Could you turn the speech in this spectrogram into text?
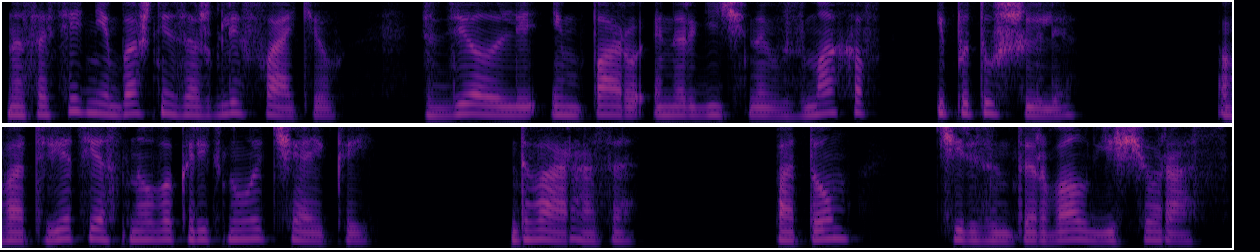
На соседней башне зажгли факел, сделали им пару энергичных взмахов и потушили. В ответ я снова крикнула чайкой. Два раза. Потом, через интервал, еще раз.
